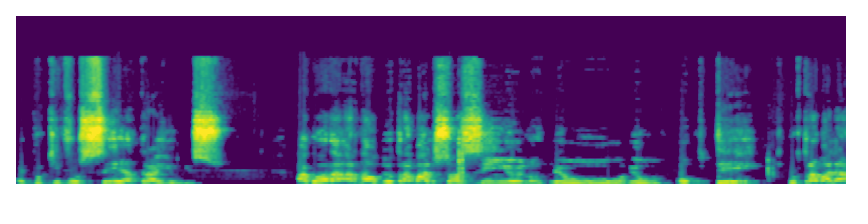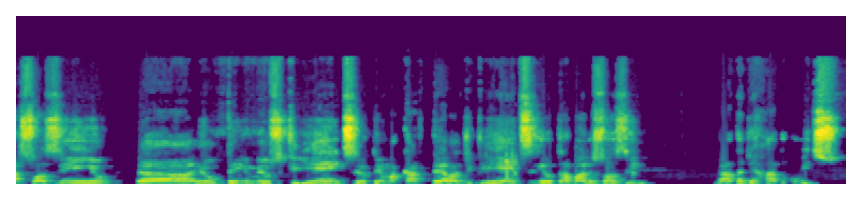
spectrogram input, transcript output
é porque você atraiu isso. Agora, Arnaldo, eu trabalho sozinho, eu, não, eu, eu optei por trabalhar sozinho, uh, eu tenho meus clientes, eu tenho uma cartela de clientes e eu trabalho sozinho. Nada de errado com isso.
